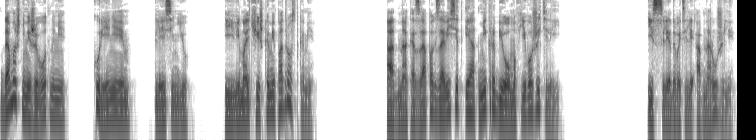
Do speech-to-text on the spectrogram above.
домашними животными, курением, плесенью или мальчишками-подростками. Однако запах зависит и от микробиомов его жителей. Исследователи обнаружили,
